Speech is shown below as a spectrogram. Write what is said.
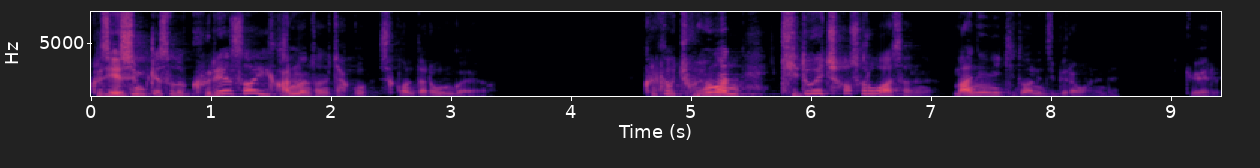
그래서 예수님께서도 그래서 이 관문선을 자꾸 습관을 따라온 거예요. 그러니까 조용한 기도의 처소로 와서 하는 거예요. 만인이 기도하는 집이라고 하는데 교회를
